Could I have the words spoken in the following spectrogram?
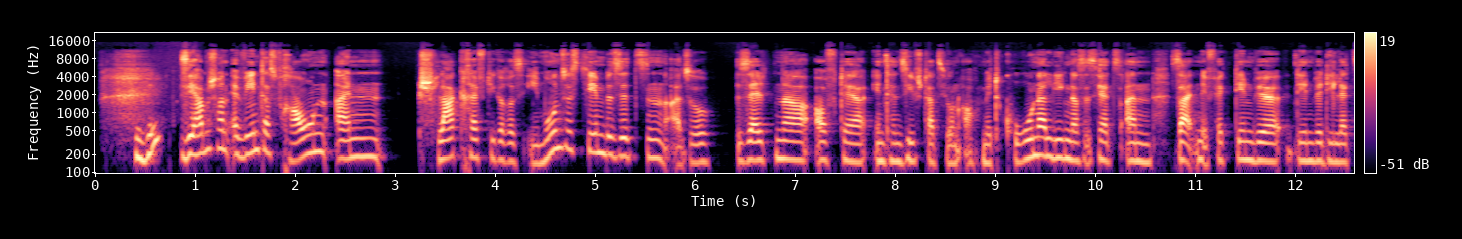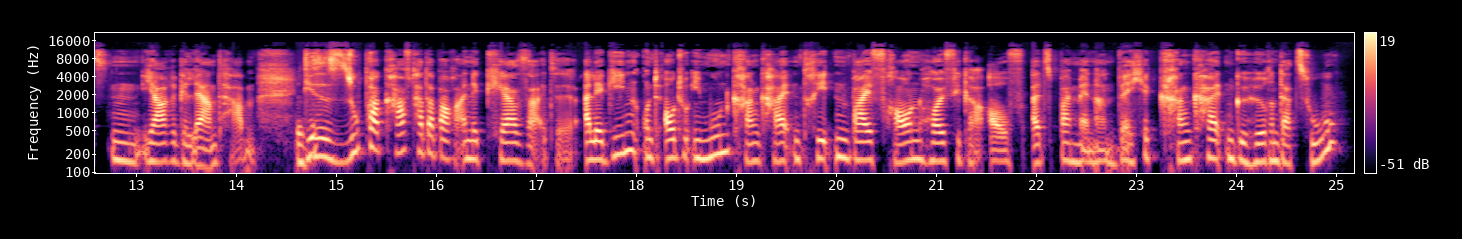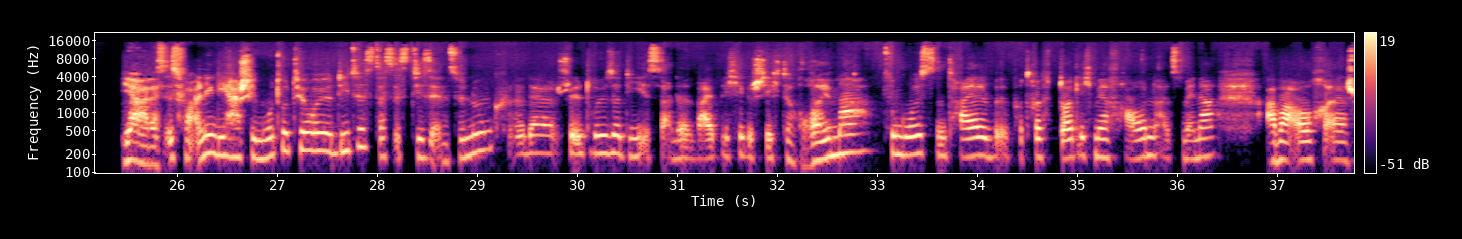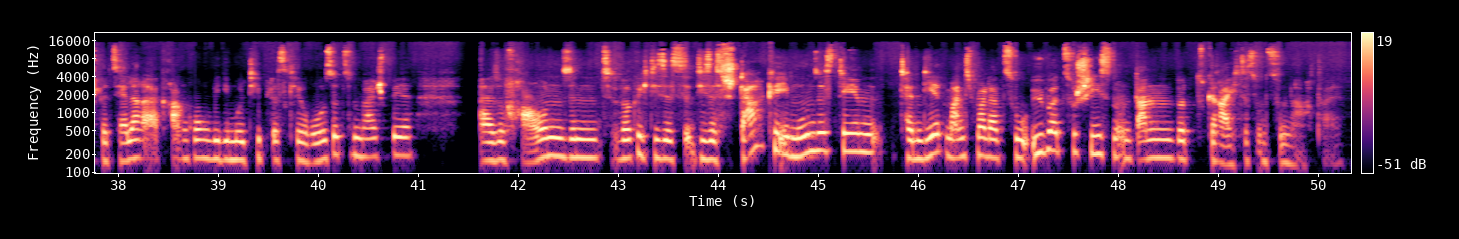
Mhm. Sie haben schon erwähnt, dass Frauen ein schlagkräftigeres Immunsystem besitzen, also seltener auf der Intensivstation auch mit Corona liegen. Das ist jetzt ein Seiteneffekt, den wir, den wir die letzten Jahre gelernt haben. Mhm. Diese Superkraft hat aber auch eine Kehrseite. Allergien und Autoimmunkrankheiten treten bei Frauen häufiger auf als bei Männern. Welche Krankheiten gehören dazu? Ja, das ist vor allen Dingen die Hashimoto-Thyreoiditis. Das ist diese Entzündung äh, der Schilddrüse. Die ist eine weibliche Geschichte. Rheuma zum größten Teil betrifft deutlich mehr Frauen als Männer, aber auch äh, speziellere Erkrankungen wie die Multiple Sklerose zum Beispiel. Also Frauen sind wirklich dieses, dieses starke Immunsystem tendiert manchmal dazu, überzuschießen und dann wird gereicht es uns zum Nachteil.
